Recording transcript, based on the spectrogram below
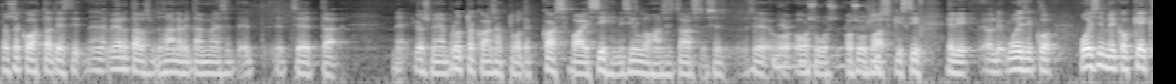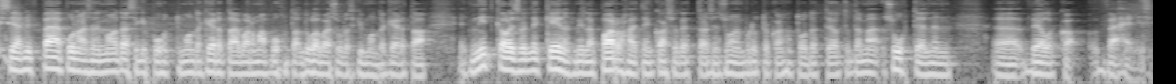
Tuossa kohtaa tietysti vertailussa pitäisi aina pitää mielessä, että, että, että se, että jos meidän bruttokansantuote kasvaisi, niin silloinhan se, taas, se, se osuus, osuus laskisi. Eli voisiko, voisimmeko keksiä nyt pääpunaisen, me on tässäkin puhuttu monta kertaa ja varmaan puhutaan tulevaisuudessakin monta kertaa, että mitkä olisivat ne keinot, millä parhaiten kasvatettaisiin Suomen bruttokansantuotetta, jotta tämä suhteellinen velka vähenisi?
